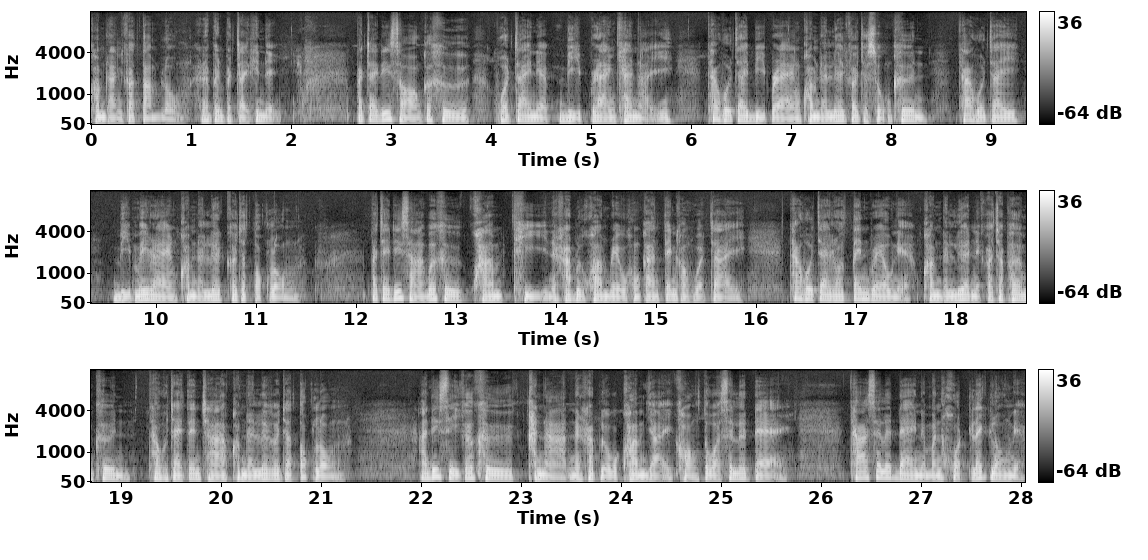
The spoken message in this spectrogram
ความดันก็ต่ำลง อันนั้นเป็นปัจจัยที่ 1 ปัจจัยที่ 2 ก็คือหัวใจเนี่ยบีบแรงแค่ไหน ถ้าหัวใจบีบแรงความดันเลือดก็จะสูงขึ้น ถ้าหัวใจบีบไม่แรงความดันเลือดก็จะตกลง ปัจจัยที่ 3 ก็คือความถี่นะครับหรือความเร็วของการเต้นของหัวใจ ถ้าหัวใจเราเต้นเร็วเนี่ยความดันเลือดเนี่ยก็จะเพิ่มขึ้น ถ้าหัวใจเต้นช้าความดันเลือดก็จะตกลง อันที่ 4 ก็คือขนาดนะครับหรือว่าความใหญ่ของตัวเส้นเลือดแดง ถ้าเส้นเลือดแดงเนี่ยมันหดเล็กลงเนี่ย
